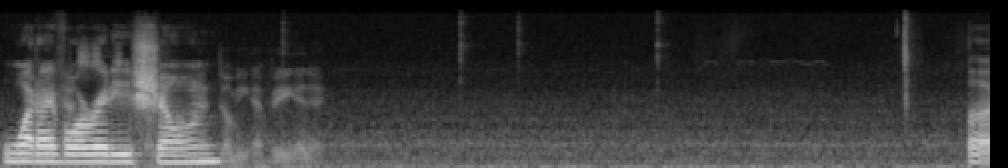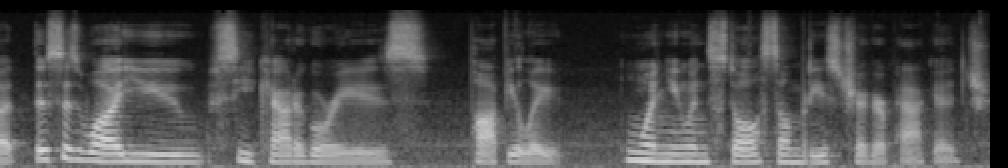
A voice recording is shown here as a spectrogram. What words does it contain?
what I've already shown. But this is why you see categories populate when you install somebody's trigger package.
